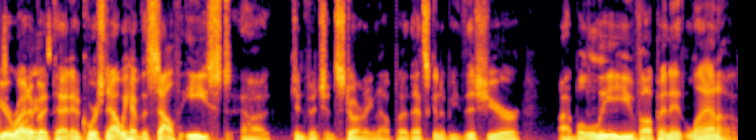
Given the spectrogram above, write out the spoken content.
you're right about that. And of course, now we have the Southeast uh, convention starting up. Uh, that's going to be this year, I believe, up in Atlanta,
